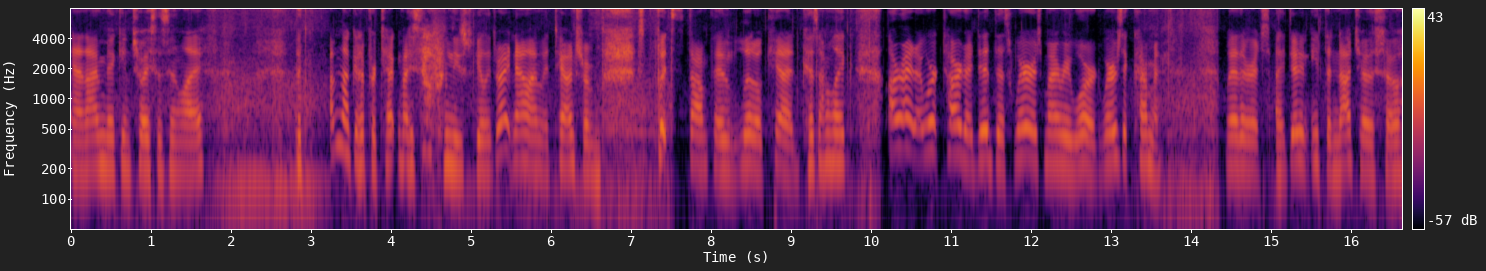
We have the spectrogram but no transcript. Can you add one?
and I'm making choices in life. But I'm not going to protect myself from these feelings. Right now, I'm a tantrum, foot stomping little kid because I'm like, all right, I worked hard, I did this. Where is my reward? Where's it coming? Whether it's I didn't eat the nachos, so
